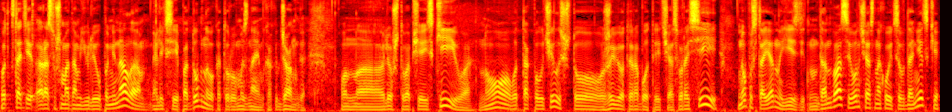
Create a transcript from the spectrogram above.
Вот, кстати, раз уж мадам Юлия упоминала Алексея Подобного, которого мы знаем как Джанго, он, э, Леша-то вообще из Киева, но вот так получилось, что живет и работает сейчас в России, но постоянно ездит на Донбасс, и он сейчас находится в Донецке.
